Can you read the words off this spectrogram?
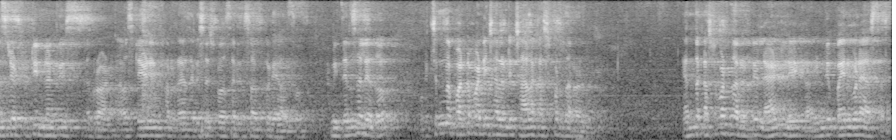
visited fifteen countries abroad I was stayed in for as research professor in South Korea also మీకు తెలుసో లేదో ఒక చిన్న పంట పండించాలంటే చాలా కష్టపడతారు వాళ్ళు. ఎంత కష్టపడతారంటే ల్యాండ్ లేక ఇంటి పైన కూడా వేస్తారు.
